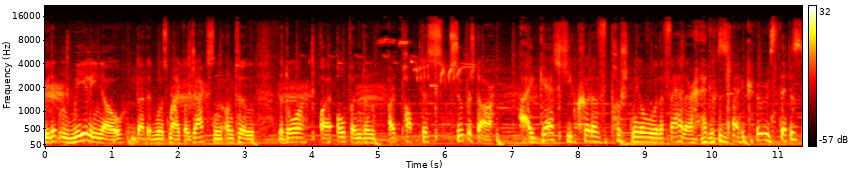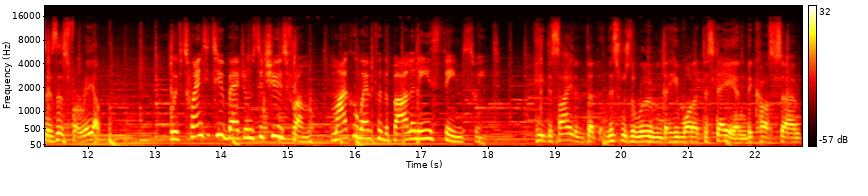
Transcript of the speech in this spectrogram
We didn't really know that it was Michael Jackson until the door uh, opened and out popped this superstar. I guess you could have pushed me over with a feather. It was like, who's this? Is this for real? With 22 bedrooms to choose from, Michael went for the Balinese themed suite. He decided that this was the room that he wanted to stay in because, um,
